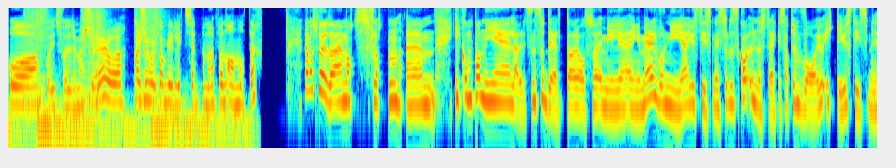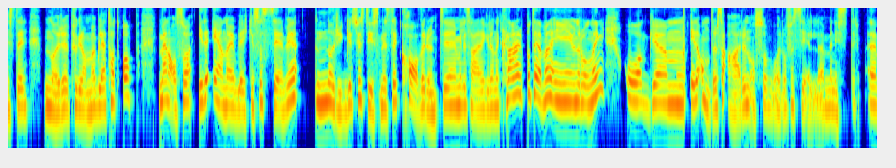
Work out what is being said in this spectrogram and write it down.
Og få utfordre meg sjøl, og kanskje folk kan bli litt kjent med meg på en annen måte. Jeg må spørre deg, Mats Flåtten. Ehm, I Kompani Lauritzen så deltar altså Emilie Enger Mehl, vår nye justisminister. og Det skal understrekes at hun var jo ikke justisminister når programmet ble tatt opp. Men altså, i det ene øyeblikket så ser vi Norges justisminister kaver rundt i militære grønne klær på TV i underholdning, og um, i det andre så er hun også vår offisielle minister. Um,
